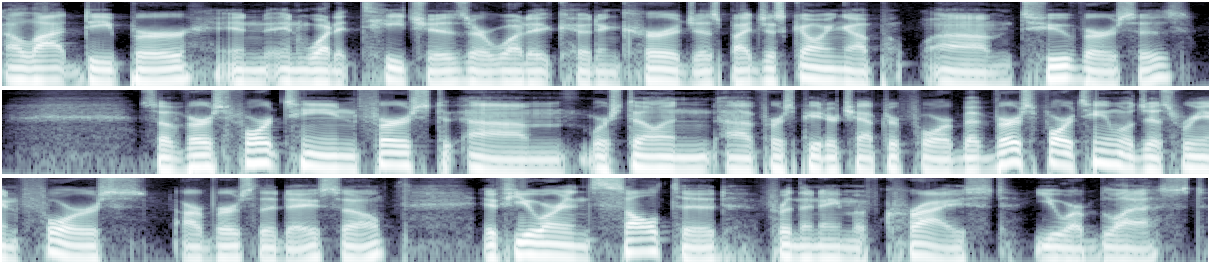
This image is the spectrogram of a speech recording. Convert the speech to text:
a lot deeper in in what it teaches or what it could encourage us by just going up um, two verses. So verse 14, first, um, we're still in uh, 1 Peter chapter 4, but verse 14 will just reinforce our verse of the day. So if you are insulted for the name of Christ, you are blessed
